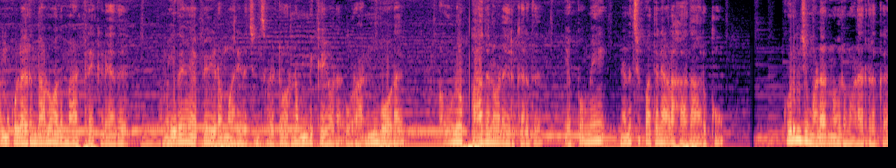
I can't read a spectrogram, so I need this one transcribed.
நமக்குள்ளே இருந்தாலும் அது மேட்ரே கிடையாது. நம்ம இதயம் எப்போயோ இடம் மாறிடுச்சுன்னு சொல்லிட்டு ஒரு நம்பிக்கையோட ஒரு அன்போட அவ்வளோ காதலோட இருக்கிறது எப்போவுமே நினச்சி பார்த்தாலே அழகாக தான் இருக்கும். குறிஞ்சி மலர்னு ஒரு மலர் இருக்கு.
